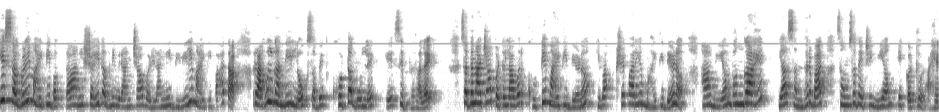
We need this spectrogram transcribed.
ही सगळी माहिती बघता आणि शहीद अग्निवीरांच्या वडिलांनी दिलेली माहिती पाहता राहुल गांधी लोकसभेत खोटं बोलले हे सिद्ध झालंय. सदनाच्या पटलावर खोटी माहिती देणं किंवा आक्षेपार्ह माहिती देणं हा नियमभंग आहे. या संदर्भात संसदेचे नियम हे कठोर आहेत.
